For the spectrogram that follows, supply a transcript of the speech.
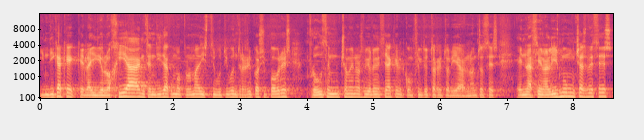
indica que, la ideología, entendida como problema distributivo entre ricos y pobres, produce mucho menos violencia que el conflicto territorial. ¿no? Entonces, el nacionalismo muchas veces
